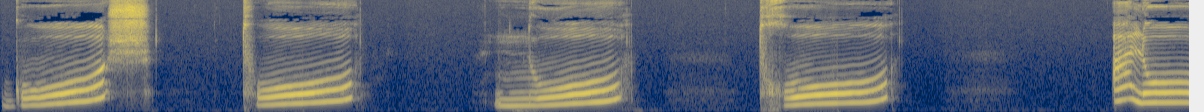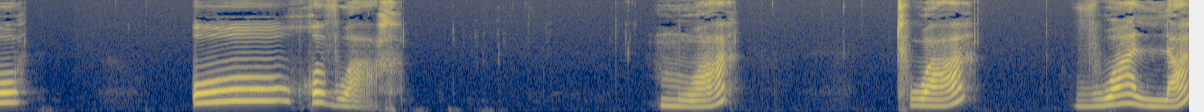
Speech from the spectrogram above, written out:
gauche, to, no, trop, allô, au revoir. Moi, toi, voilà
